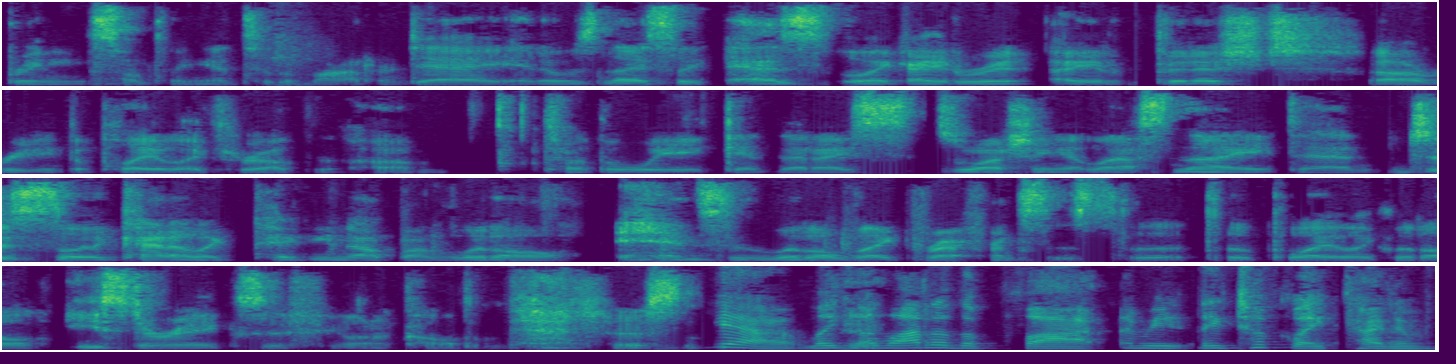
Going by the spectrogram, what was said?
bringing something into the modern day. And it was nice like as like I had re- I had finished uh, reading the play like throughout the um throughout the week and then I was watching it last night and just uh, like kind of like picking up on little hints and little like references to, to the play, like little Easter eggs, if you want to call them that. yeah, like yeah. a lot of the plot. I mean, they took like kind of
